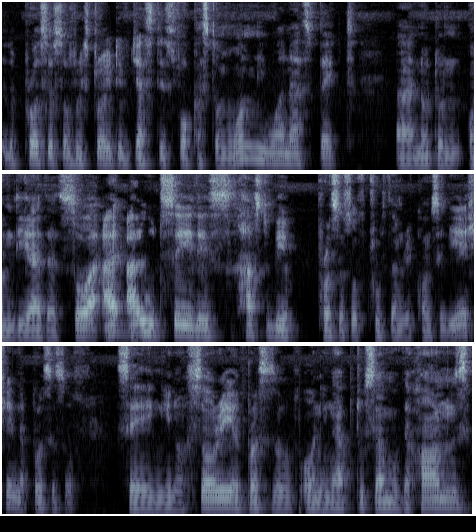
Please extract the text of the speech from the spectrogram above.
the process of restorative justice focused on only one aspect, uh, not on, on the other. So I, I would say this has to be a process of truth and reconciliation, a process of saying, you know, sorry, a process of owning up to some of the harms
